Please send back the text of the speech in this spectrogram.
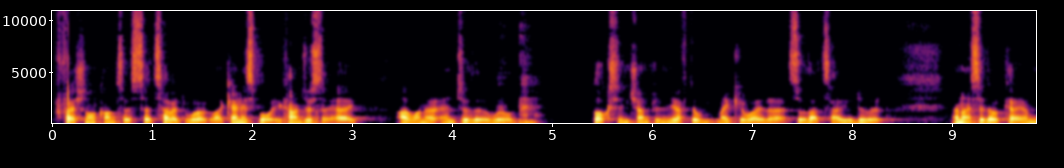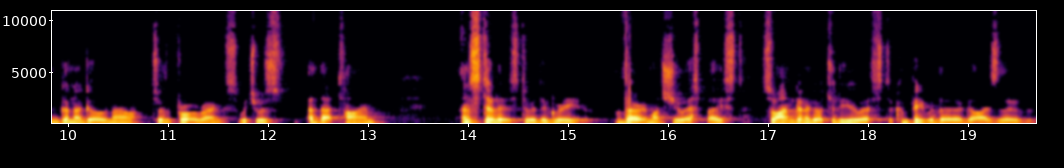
professional contests. That's how it works. Like any sport, you can't just say, "Hey, I want to enter the world boxing champion." You have to make your way there. So that's how you do it. And I said, "Okay, I'm gonna go now to the pro ranks, which was at that time." and still is to a degree, very much US based. So I'm going to go to the US to compete with the guys. The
